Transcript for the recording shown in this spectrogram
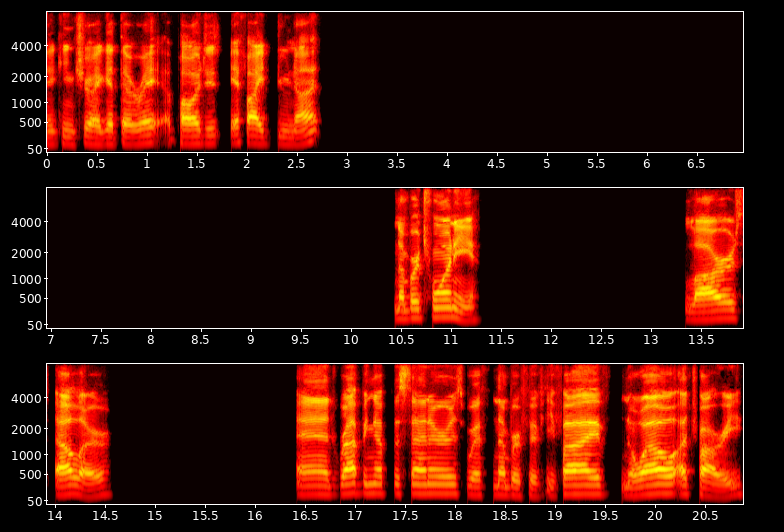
Making sure I get that right. Apologies if I do not. Number 20. Lars Eller. And wrapping up the centers with number 55, Noel Acciari.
